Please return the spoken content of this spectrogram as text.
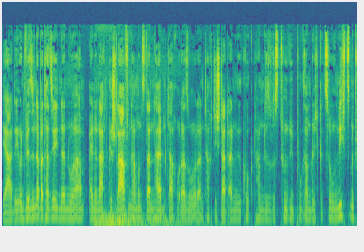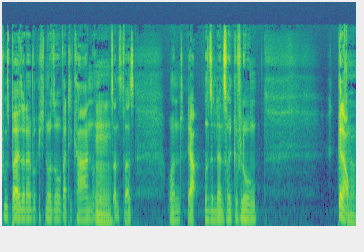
ja, die, und wir sind aber tatsächlich dann nur eine Nacht geschlafen, haben uns dann einen halben Tag oder so oder einen Tag die Stadt angeguckt, haben so das Touri-Programm durchgezogen. Nichts mit Fußball, sondern wirklich nur so Vatikan und Mhm. sonst was. Und ja, und sind dann zurückgeflogen. Genau. Genau.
